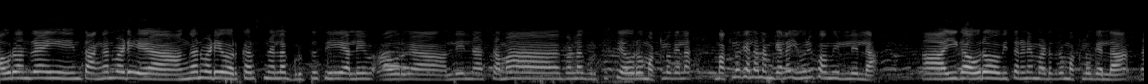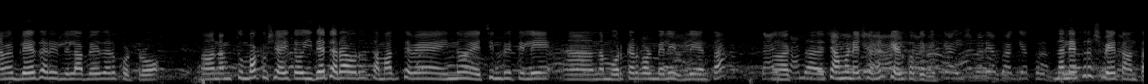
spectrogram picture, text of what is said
ಅವರು ಅಂದರೆ ಇಂಥ ಅಂಗನವಾಡಿ ಅಂಗನವಾಡಿ ವರ್ಕರ್ಸ್ನೆಲ್ಲ ಗುರುತಿಸಿ ಅಲ್ಲಿ ಅವ್ರಿಗೆ ಅಲ್ಲಿನ ಶ್ರಮಗಳನ್ನ ಗುರುತಿಸಿ ಅವರು ಮಕ್ಳಿಗೆಲ್ಲ ಮಕ್ಳಿಗೆಲ್ಲ ನಮಗೆಲ್ಲ ಯೂನಿಫಾರ್ಮ್ ಇರಲಿಲ್ಲ. ಈಗ ಅವರು ವಿತರಣೆ ಮಾಡಿದ್ರು ಮಕ್ಳಿಗೆಲ್ಲ. ಆಮೇಲೆ ಬ್ಲೇಸರ್ ಇರಲಿಲ್ಲ ಬ್ಲೇಸರ್ ಕೊಟ್ಟರು ನಮ್ಗೆ ತುಂಬ ಖುಷಿ ಆಯಿತು. ಇದೇ ಥರ ಅವರು ಸಮಾಜ ಸೇವೆ ಇನ್ನೂ ಹೆಚ್ಚಿನ ರೀತಿಲಿ ನಮ್ಮ ವರ್ಕರ್ಗಳ ಮೇಲೆ ಇರಲಿ ಅಂತ ಚಾಮುಂಡೇಶ್ವರನ ಕೇಳ್ಕೊತೀವಿ. ನನ್ನ ಹೆಸರು ಶ್ವೇತಾ ಅಂತ.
